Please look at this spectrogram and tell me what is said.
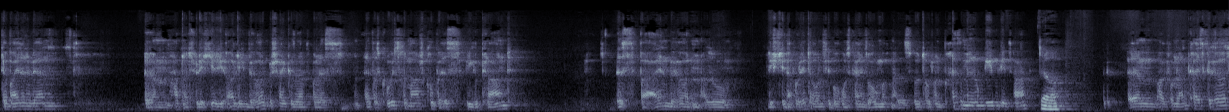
dabei sein werden. Ähm, habe natürlich hier die örtlichen Behörden Bescheid gesagt, weil es eine etwas größere Marschgruppe ist, wie geplant. Ist bei allen Behörden, also die stehen da voll hinter uns, wir brauchen uns keine Sorgen machen. Also es wird auch schon Pressemeldungen geben den Tag. Ja. Ähm, habe ich vom Landkreis gehört.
